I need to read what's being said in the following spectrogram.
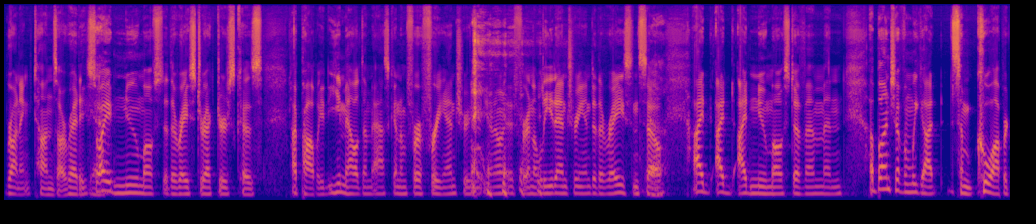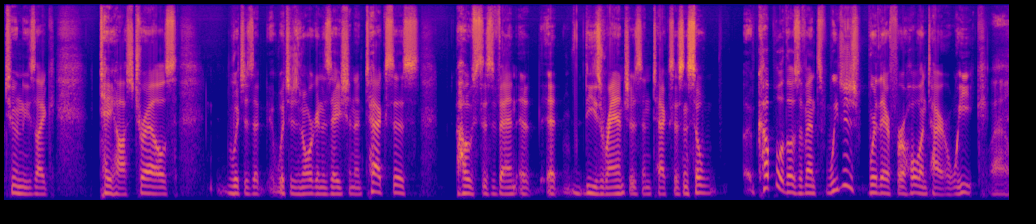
running tons already, so I knew most of the race directors because I probably emailed them asking them for a free entry, you know, for an elite entry into the race, and so I, I, I knew most of them, and a bunch of them we got some cool opportunities like Tejas Trails, which is a which is an organization in Texas, hosts this event at, at these ranches in Texas, and so. A couple of those events, we just were there for a whole entire week. Wow.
